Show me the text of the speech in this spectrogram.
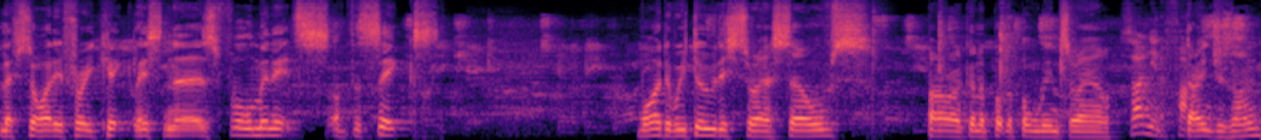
Left-sided free kick, listeners. Four minutes of the six. Why do we do this to ourselves? Borough going to put the ball into our the danger zone.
